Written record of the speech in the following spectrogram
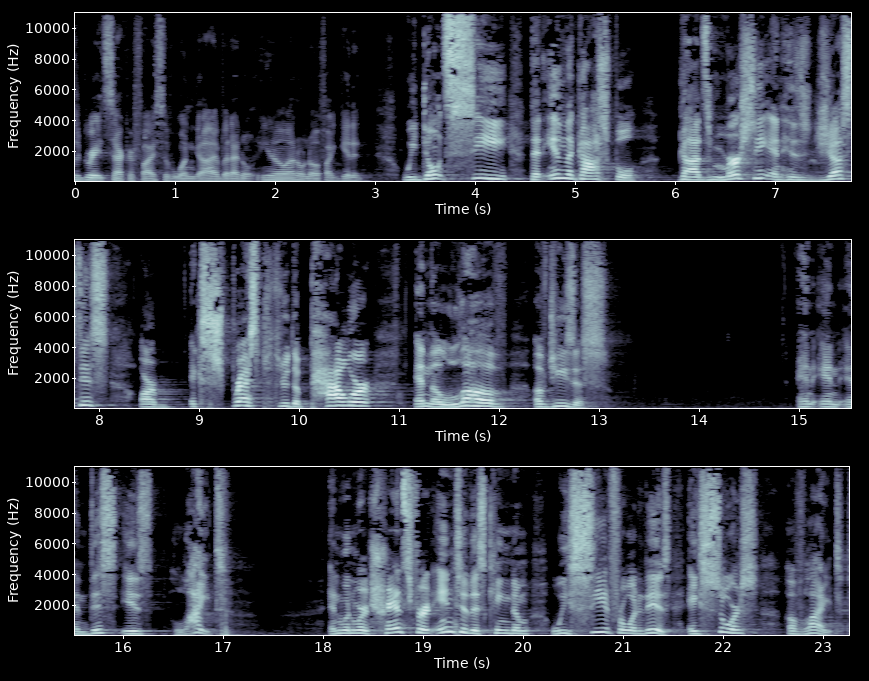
was a great sacrifice of one guy, but I don't, you know, I don't know if I get it. We don't see that in the gospel, God's mercy and his justice are expressed through the power and the love of Jesus. And, and, and this is light. And when we're transferred into this kingdom, we see it for what it is a source of light.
